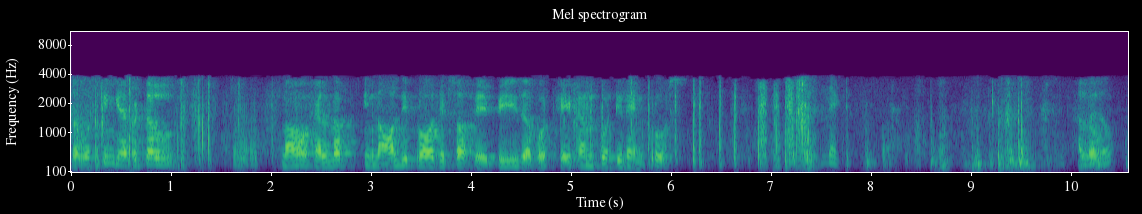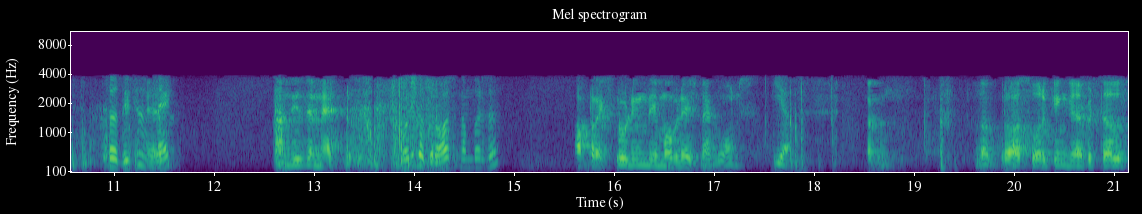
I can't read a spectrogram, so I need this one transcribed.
The working capital now held up in all the projects of AP is about 829 crores. Net. Hello? Hello? So this is Yes. net? And this is the net. What is the gross number, sir? After excluding the mobilization advance. Yeah. The gross working capital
